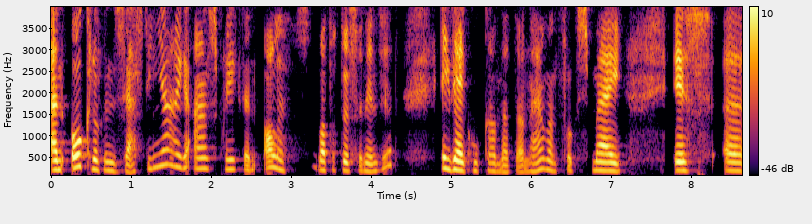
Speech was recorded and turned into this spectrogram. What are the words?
en ook nog een 16-jarige aanspreekt en alles wat er tussenin zit. Ik denk, hoe kan dat dan? Hè? Want volgens mij is uh,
